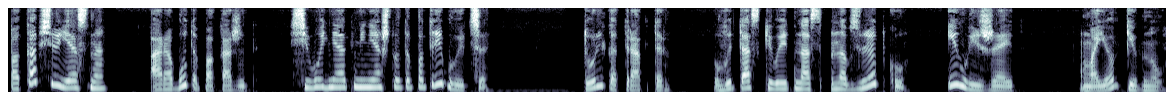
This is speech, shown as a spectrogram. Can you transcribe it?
Пока все ясно, а работа покажет. Сегодня от меня что-то потребуется? Только трактор. Вытаскивает нас на взлетку и уезжает. Майор кивнул.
